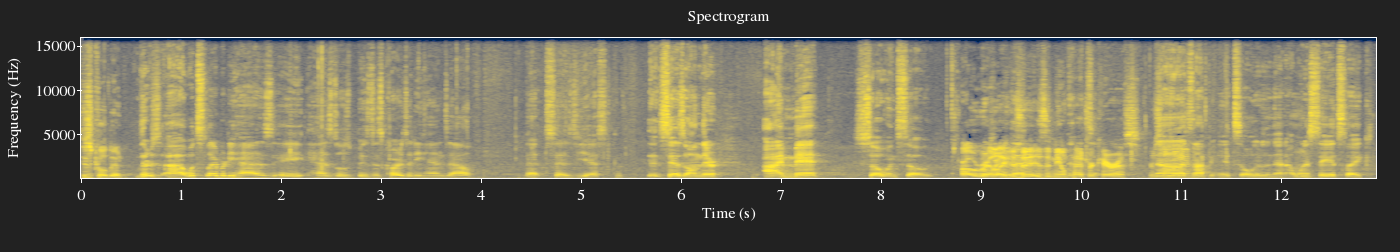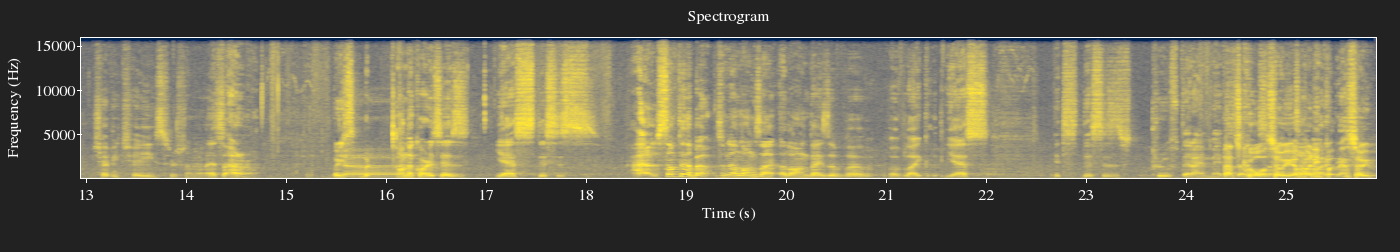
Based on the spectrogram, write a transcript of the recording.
he's a cool dude. There's uh, what celebrity has a has those business cards that he hands out that says yes. It says on there, I met so and so. Oh, really? Is it is it Neil Patrick Harris or No, somebody? it's not. It's older than that. I want to say it's like Chevy Chase or something. It's I don't know. But, he's, but Uh, on the card it says yes. This is uh, something about something along li- along lines of uh, of like yes. It's this is proof that I met. That's so-and-so. cool. So, yeah, It's but he so he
